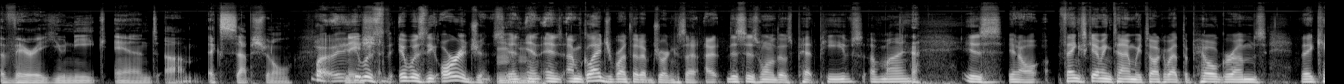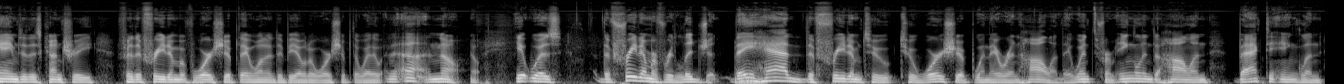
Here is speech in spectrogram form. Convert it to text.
a very unique and um, exceptional Well, it nation. was it was the origins, and, and, and I'm glad you brought that up, Jordan, because this is one of those pet peeves of mine. is you know Thanksgiving time we talk about the Pilgrims. They came to this country for the freedom of worship. They wanted to be able to worship the way they. Uh, no, no, it was the freedom of religion. They had the freedom to to worship when they were in Holland. They went from England to Holland, back to England,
